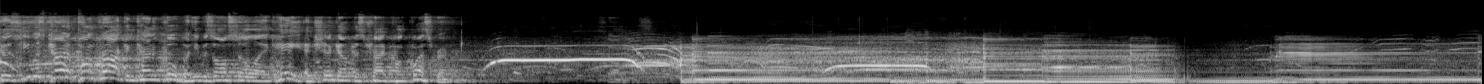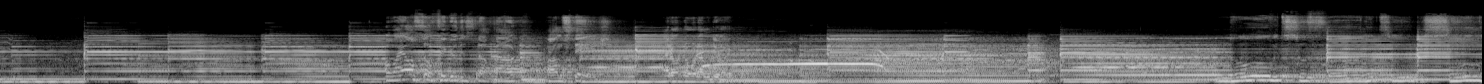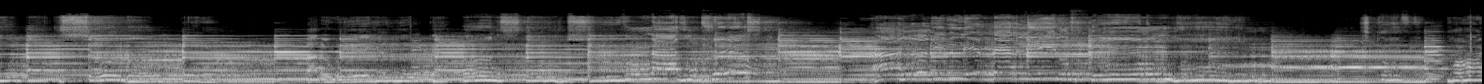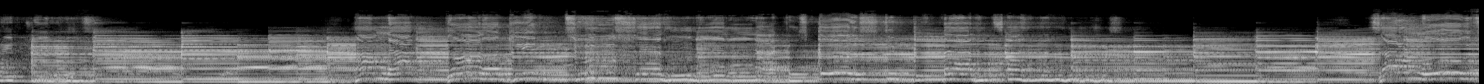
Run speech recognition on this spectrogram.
because he was kind of punk rock and kind of cool, but he was also like, hey, and check out this Tribe Called Quest record. Oh, figure this stuff out on stage. I don't know what I'm doing. No, it's so fun. sentimental like the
